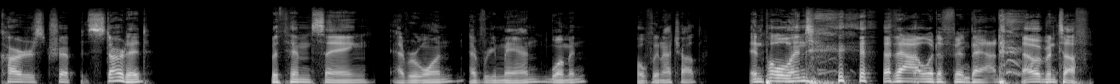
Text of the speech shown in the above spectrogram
Carter's trip started with him saying, "Everyone, every man, woman, hopefully not child, in Poland." that would have been bad. That would have been tough.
